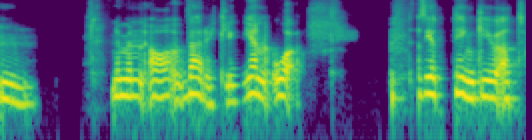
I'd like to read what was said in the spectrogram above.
Mm. Nej men ja, verkligen. Och, alltså jag tänker ju att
